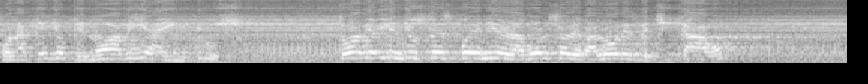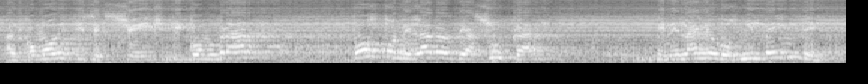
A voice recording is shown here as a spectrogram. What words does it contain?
con aquello que no había incluso. Todavía hoy en día ustedes pueden ir a la Bolsa de Valores de Chicago, al Commodities Exchange, y comprar dos toneladas de azúcar en el año 2020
